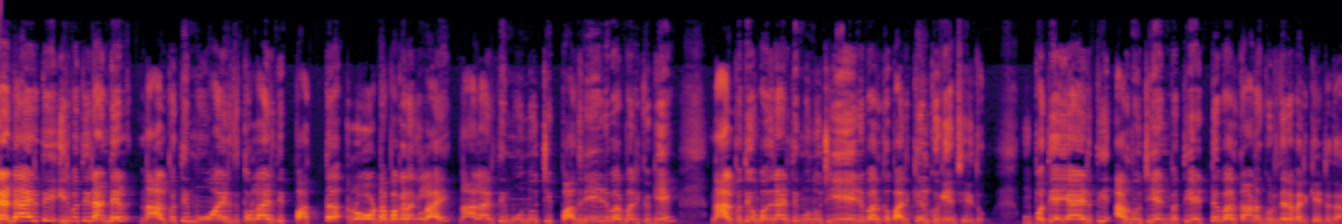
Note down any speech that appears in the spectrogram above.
രണ്ടായിരത്തി ഇരുപത്തിരണ്ടിൽ നാൽപ്പത്തി മൂവായിരത്തി തൊള്ളായിരത്തി പത്ത് റോഡ് അപകടങ്ങളായി നാലായിരത്തി മുന്നൂറ്റി പതിനേഴ് പേർ മരിക്കുകയും നാൽപ്പത്തി ഒമ്പതിനായിരത്തി മുന്നൂറ്റി ഏഴ് പേർക്ക് പരിക്കേൽക്കുകയും ചെയ്തു. മുപ്പത്തി അയ്യായിരത്തി അറുന്നൂറ്റി എൺപത്തി എട്ട് പേർക്കാണ് ഗുരുതര പരിക്കേറ്റത്.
